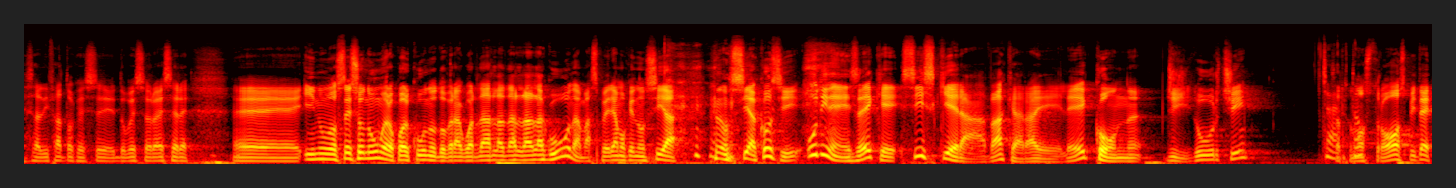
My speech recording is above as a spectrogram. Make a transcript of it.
sa di fatto che se dovessero essere eh, in uno stesso numero qualcuno dovrà guardarla dalla laguna, ma speriamo che non sia, non sia così. Udinese che si schierava, cara Ele, con Gigi Turci, certo. stato nostro ospite,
